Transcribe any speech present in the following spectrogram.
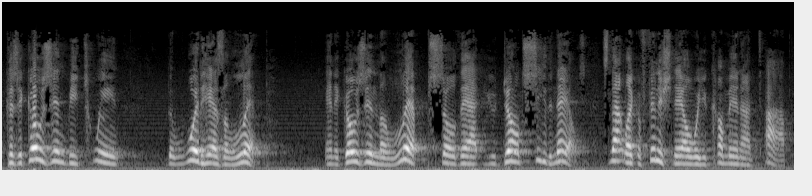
because it goes in between the wood has a lip and it goes in the lip so that you don't see the nails it's not like a finished nail where you come in on top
